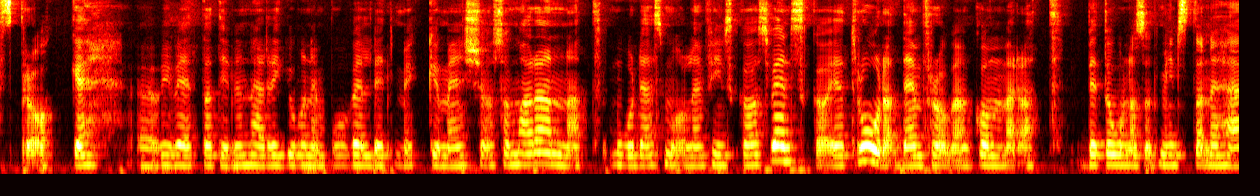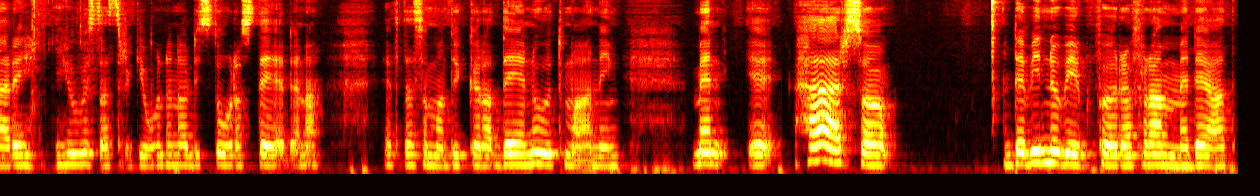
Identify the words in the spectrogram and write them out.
språket. Eh, vi vet att i den här regionen bor väldigt mycket människor som har annat modersmål än finska och svenska och jag tror att den frågan kommer att betonas åtminstone här i, i huvudstadsregionen och de stora städerna eftersom man tycker att det är en utmaning. Men eh, här så, det vi nu vill föra fram är det att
